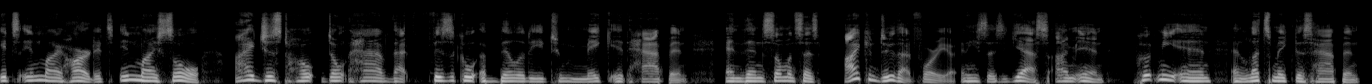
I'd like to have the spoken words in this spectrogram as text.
It's in my heart. It's in my soul. I just ho- don't have that physical ability to make it happen. And then someone says i can do that for you. And he says yes i'm in. Put me in and let's make this happen.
